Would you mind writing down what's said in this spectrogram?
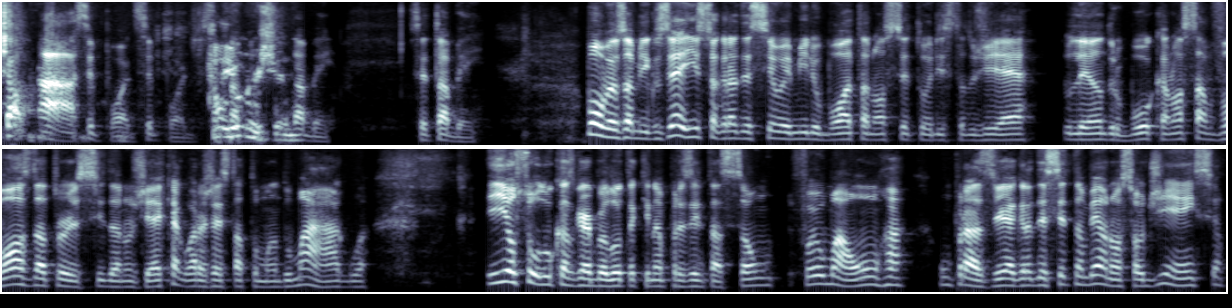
Tchau. Ah, você pode, você pode. Você Caiu tá, no bem, chão. você tá bem. Você tá bem. Bom, meus amigos, é isso. Agradecer o Emílio Bota, nosso setorista do GE, o Leandro Boca, nossa voz da torcida no GE, que agora já está tomando uma água. E eu sou o Lucas Garbelotto aqui na apresentação. Foi uma honra, um prazer. Agradecer também a nossa audiência.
